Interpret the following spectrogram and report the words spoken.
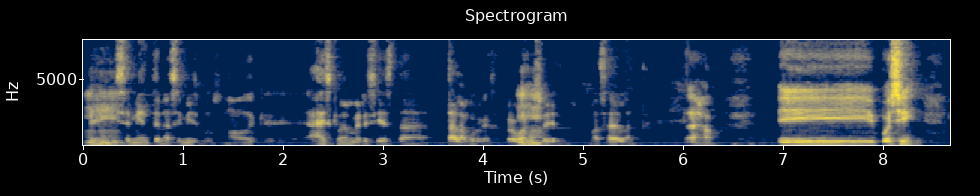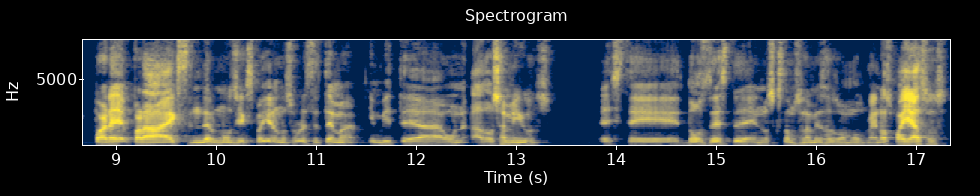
y Ujú. se mienten a sí mismos, ¿no? De que, ah, es que me merecía esta tal hamburguesa, pero bueno, Ujú. eso ya más adelante. Ajá. Y pues sí, para, para extendernos y explayarnos sobre este tema, invité a, un, a dos amigos. Este, dos de este, en los que estamos en la mesa somos menos payasos,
